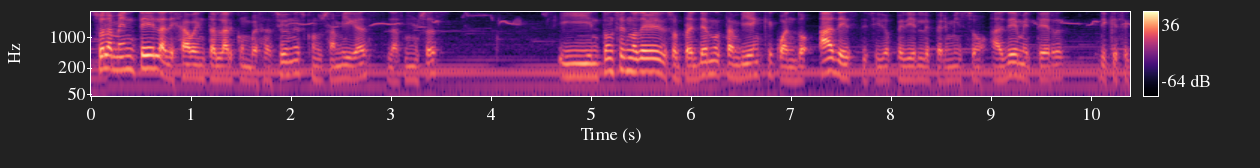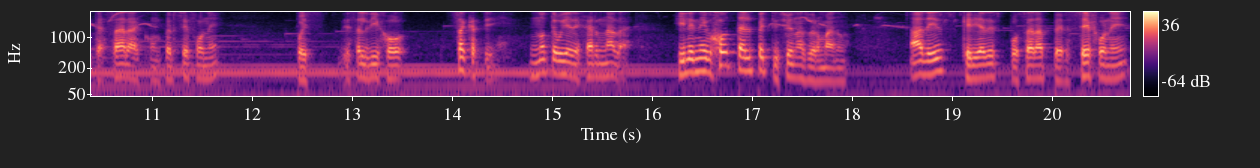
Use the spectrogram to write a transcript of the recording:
Solamente la dejaba entablar conversaciones con sus amigas, las musas, y entonces no debe de sorprendernos también que cuando Hades decidió pedirle permiso a Demeter de que se casara con Perséfone, pues esta le dijo, sácate, no te voy a dejar nada, y le negó tal petición a su hermano. Hades quería desposar a Perséfone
